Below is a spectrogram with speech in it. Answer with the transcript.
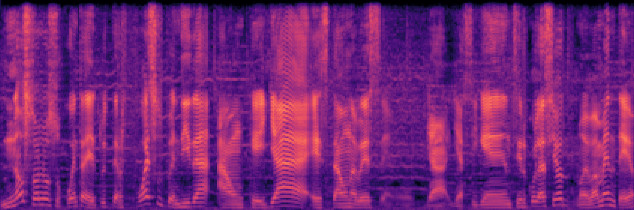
No solo su cuenta de Twitter fue suspendida, aunque ya está una vez, eh, ya, ya sigue en circulación nuevamente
